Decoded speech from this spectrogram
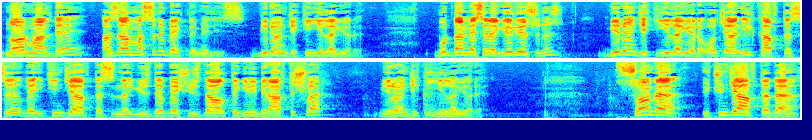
normalde azalmasını beklemeliyiz. Bir önceki yıla göre. Buradan mesela görüyorsunuz bir önceki yıla göre ocağın ilk haftası ve ikinci haftasında yüzde beş, yüzde altı gibi bir artış var. Bir önceki yıla göre. Sonra üçüncü haftada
